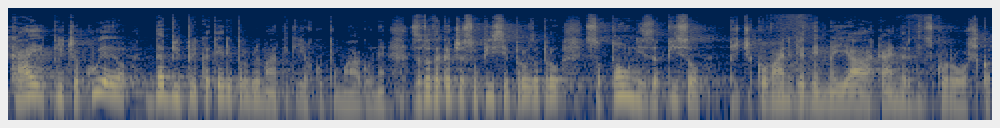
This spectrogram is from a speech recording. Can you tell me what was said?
kaj pričakujejo, da bi pri kateri problematiki lahko pomagal. Ne. Zato takrat časopisi pravzaprav so polni zapisov, pričakovanj glede meja, kaj narediti s Koroško,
